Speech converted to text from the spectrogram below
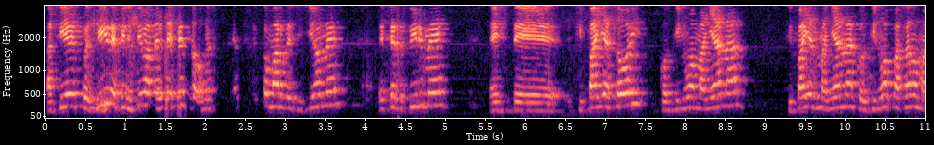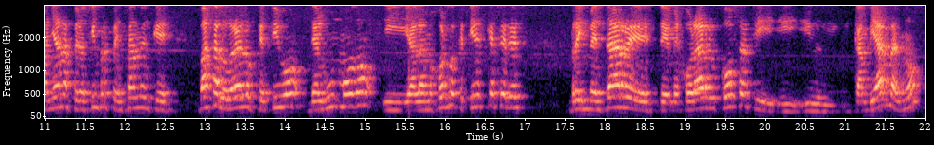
así es, pues sí, definitivamente es eso, es, es tomar decisiones, es ser firme, este, si fallas hoy, continúa mañana, si fallas mañana, continúa pasado mañana, pero siempre pensando en que vas a lograr el objetivo de algún modo y a lo mejor lo que tienes que hacer es reinventar, este, mejorar cosas y, cambiarlas, ¿no?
